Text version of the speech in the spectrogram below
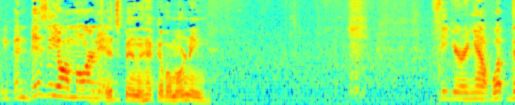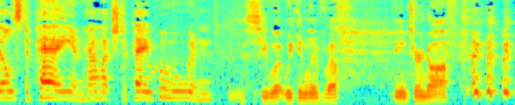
We've been busy all morning. It's been a heck of a morning. Figuring out what bills to pay and how much to pay who and see what we can live with being turned off.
